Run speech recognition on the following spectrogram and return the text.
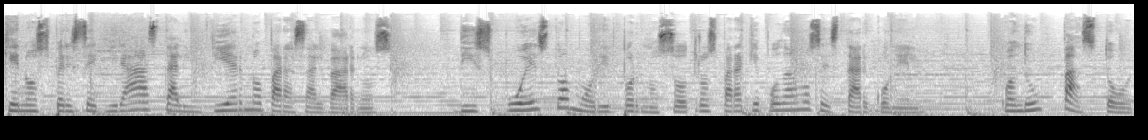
que nos perseguirá hasta el infierno para salvarnos dispuesto a morir por nosotros para que podamos estar con Él. Cuando un pastor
